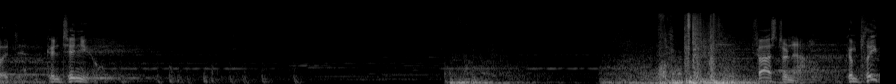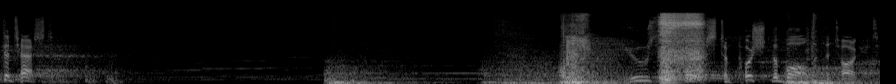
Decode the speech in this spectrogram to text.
Good. Continue. Faster now. Complete the test. Use the force to push the ball at the target.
